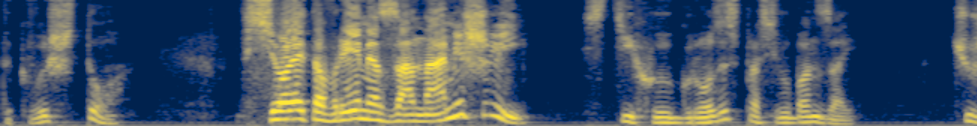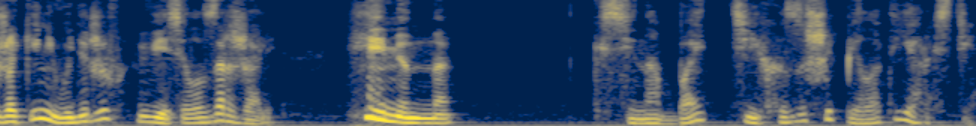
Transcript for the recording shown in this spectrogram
«Так вы что, все это время за нами шли?» С тихой угрозой спросил Бонзай. Чужаки, не выдержав, весело заржали. «Именно!» Ксенобайт тихо зашипел от ярости.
